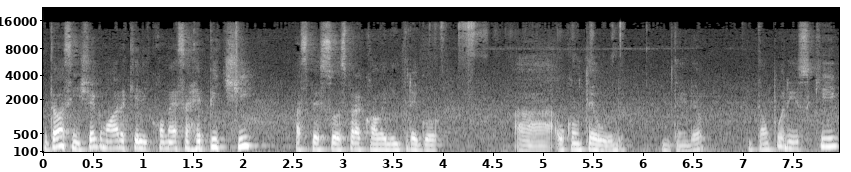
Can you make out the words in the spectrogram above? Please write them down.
Então, assim, chega uma hora que ele começa a repetir as pessoas para qual ele entregou a, o conteúdo, entendeu? Então, por isso que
